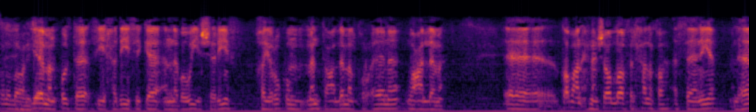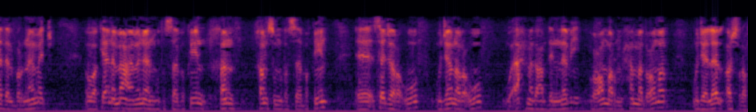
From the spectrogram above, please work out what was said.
صلى الله عليه يا من قلت في حديثك النبوي الشريف خيركم من تعلم القرآن وعلمه. آه، طبعا إحنا إن شاء الله في الحلقة الثانية لهذا البرنامج وكان مع من المتسابقين خمس, خمس متسابقين آه، سجى رؤوف وجانا رؤوف وأحمد عبد النبي وعمر محمد عمر وجلال أشرف.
